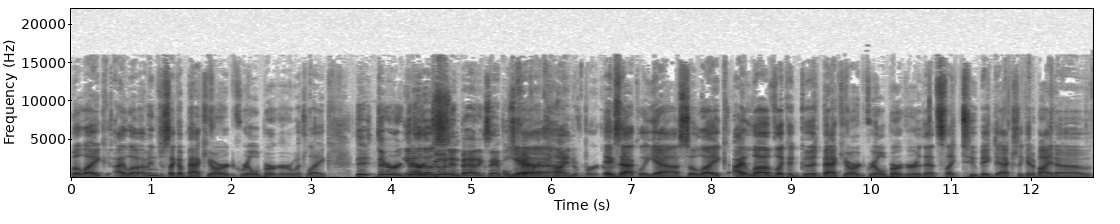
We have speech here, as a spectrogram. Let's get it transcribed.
But like I love, I mean, just like a backyard grill burger with like There, there, are- there know are those- good and bad examples of every kind of burger. Exactly, yeah. So like I love like a good backyard grill burger that's like too big to actually get a bite of,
